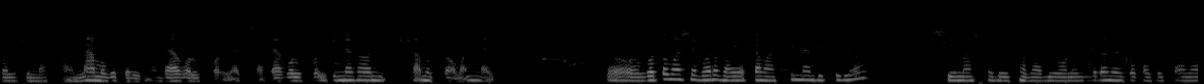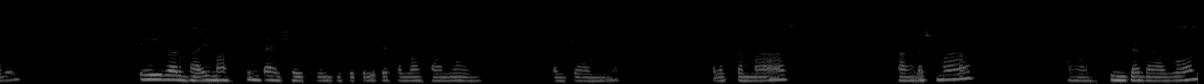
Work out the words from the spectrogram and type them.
ফল কিনা খাওয়ার। নামও কইতারি না। ড্রাগন ফল আচ্ছা ড্রাগন ফল কিনা খাওয়ার সামর্থ্য আমার নাই। তো গত মাসে বড় ভাই একটা মাছ কিনা দিছিল। সেই মাছটা দেইখা ভাবি অনেক ধরনের কথা কইছে আমারে। এইবার ভাই মাছ কিনতে আইসাই ফোন দিছে, "তোর একটা মাছ আনো?" আমি কই, "আইন না।" আর একটা মাছ, পাঙ্গাস মাছ আর ৩ টা ড্রাগন,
